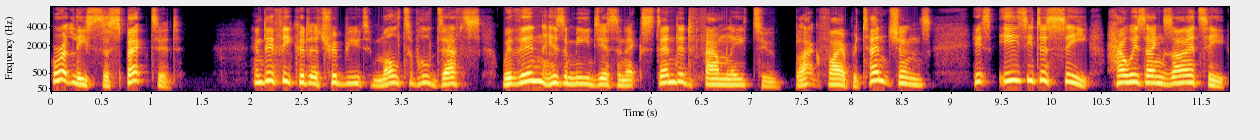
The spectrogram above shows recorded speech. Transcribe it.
or at least suspected and if he could attribute multiple deaths within his immediate and extended family to Blackfyre pretensions, it's easy to see how his anxiety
